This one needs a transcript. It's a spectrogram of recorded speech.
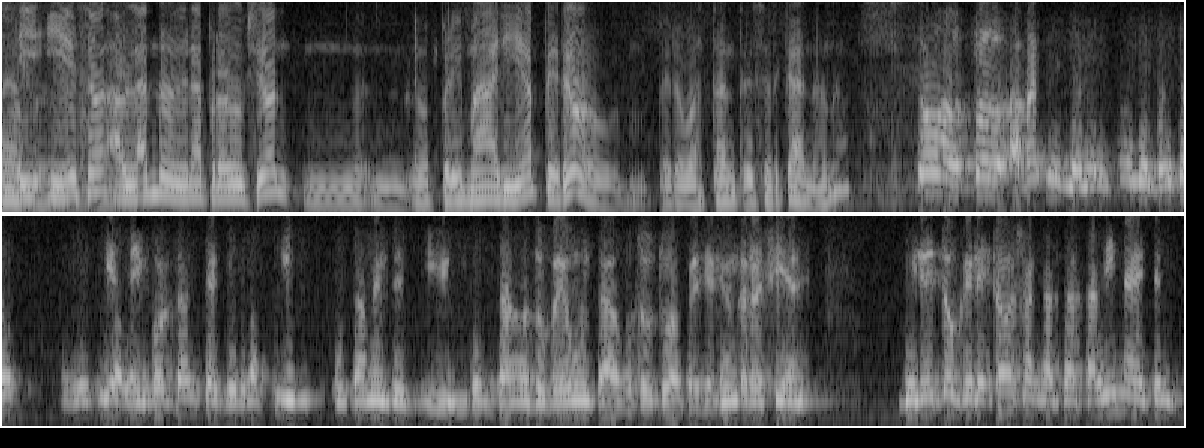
y, eso hablando de una producción no, primaria, pero pero bastante cercana, ¿no? Todo, todo. Aparte, por eso decía la importancia que Brasil, justamente, y contestando tu pregunta o tu, apreciación de recién, decretó que el Estado de San Catalina es el,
